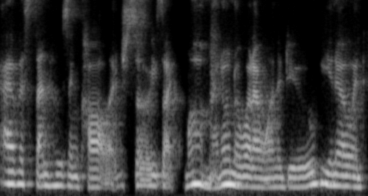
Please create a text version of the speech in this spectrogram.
I have a son who's in college. So he's like, Mom, I don't know what I want to do, you know, and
